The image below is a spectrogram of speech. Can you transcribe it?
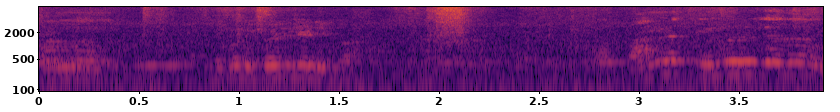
ஆமாம் இப்படி பெல்ட் அடிப்பான். பண்ண திமிருக்கே தான்.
